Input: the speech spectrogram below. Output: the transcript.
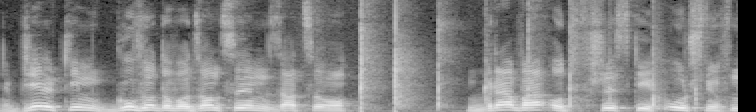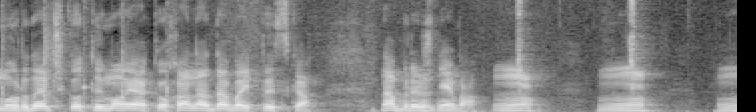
wielkim gównodowodzącym, za co brawa od wszystkich uczniów, mordeczko, ty moja kochana, dawaj pyska. Na Breżniewa. Mm, mm, mm.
